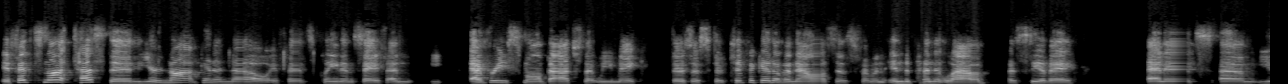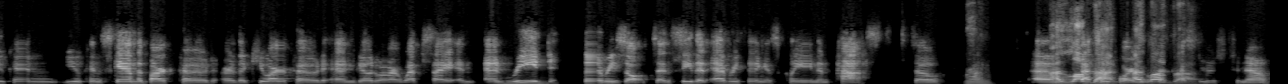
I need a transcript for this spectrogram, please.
If it's not tested, you're not going to know if it's clean and safe. And every small batch that we make, there's a certificate of analysis from an independent lab, a C of A, and it's um, you can you can scan the barcode or the QR code and go to our website and and read the results and see that everything is clean and passed. So right. Um, I love that. I love that. Customers to know.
